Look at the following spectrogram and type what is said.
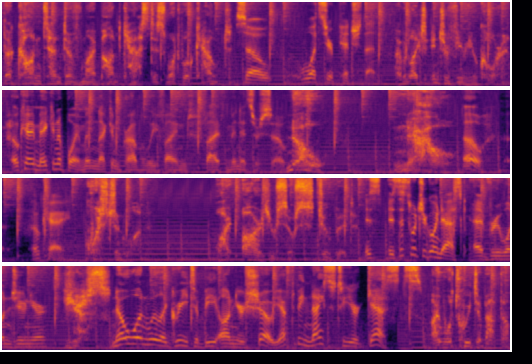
The content of my podcast is what will count. So, what's your pitch then? I would like to interview you, Corin. Okay, make an appointment, and I can probably find five minutes or so. No! Now! Oh, okay. Question one Why are you so stupid? Is, is this what you're going to ask everyone, Junior? Yes, No one will agree to be on your show. You have to be nice to your guests. I will tweet about them.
